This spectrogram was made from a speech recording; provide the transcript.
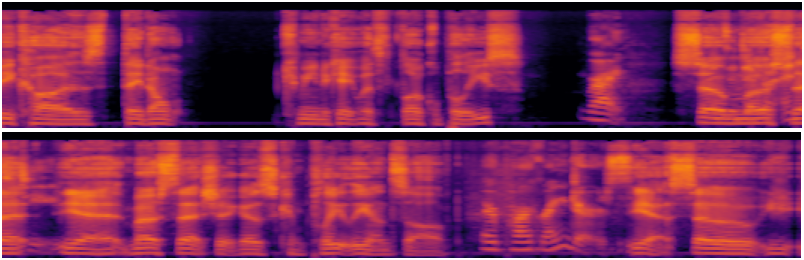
because they don't communicate with local police. Right. So It's a most of that, entity. yeah, most of that shit goes completely unsolved. They're park rangers. Yeah. So y-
